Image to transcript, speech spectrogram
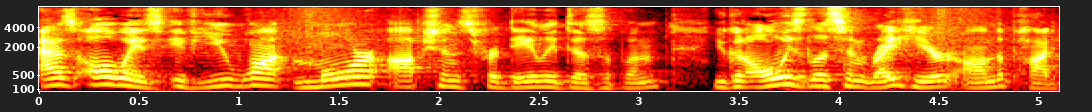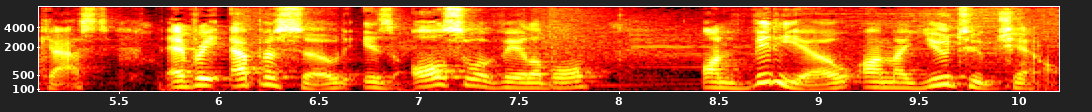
As always, if you want more options for daily discipline, you can always listen right here on the podcast. Every episode is also available on video on my YouTube channel.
